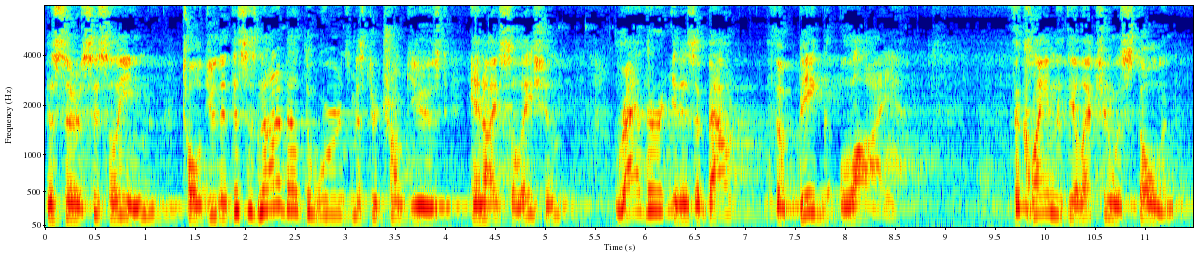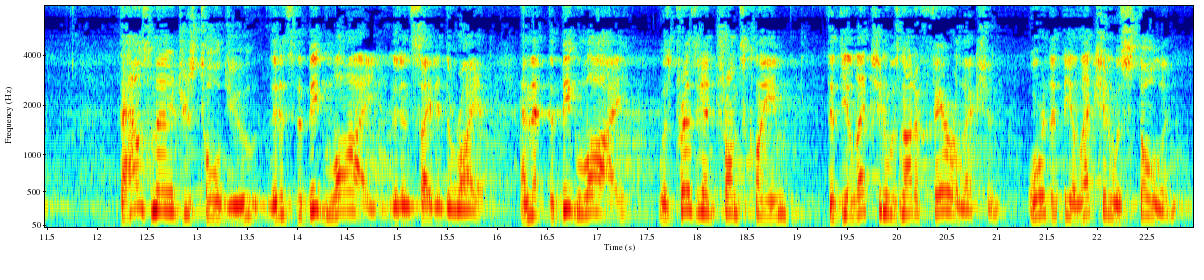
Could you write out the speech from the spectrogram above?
Mr. Cicilline, told you that this is not about the words Mr. Trump used in isolation. Rather, it is about the big lie the claim that the election was stolen. The House managers told you that it's the big lie that incited the riot, and that the big lie was President Trump's claim that the election was not a fair election or that the election was stolen.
